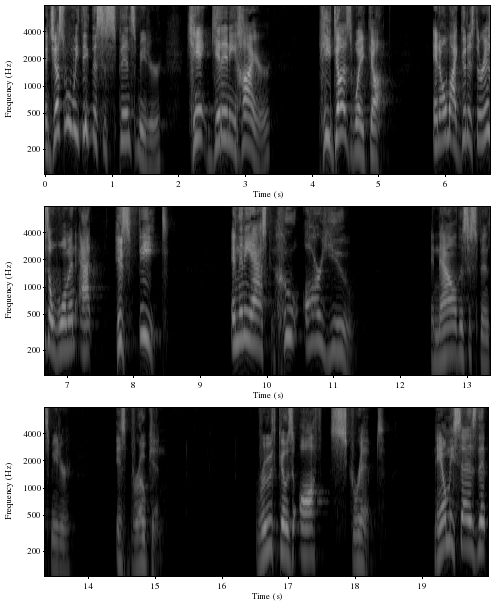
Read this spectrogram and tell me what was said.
And just when we think the suspense meter can't get any higher, he does wake up. And oh my goodness, there is a woman at his feet. And then he asks, Who are you? And now the suspense meter is broken. Ruth goes off script. Naomi says that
